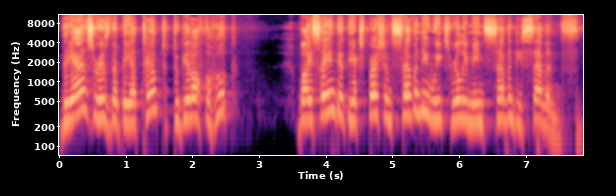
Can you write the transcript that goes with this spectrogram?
The answer is that they attempt to get off the hook by saying that the expression 70 weeks really means 77s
